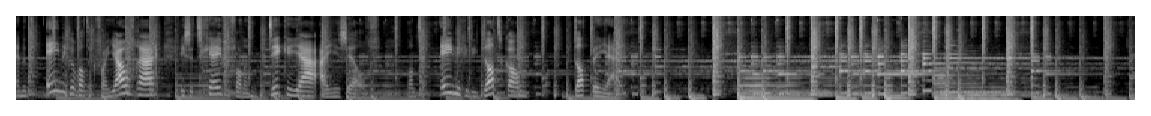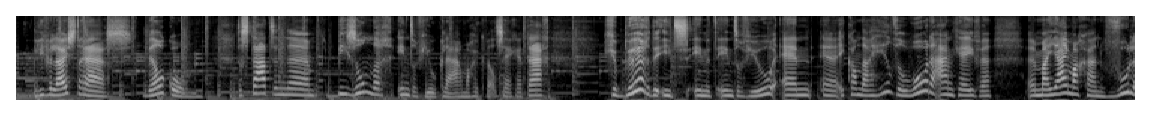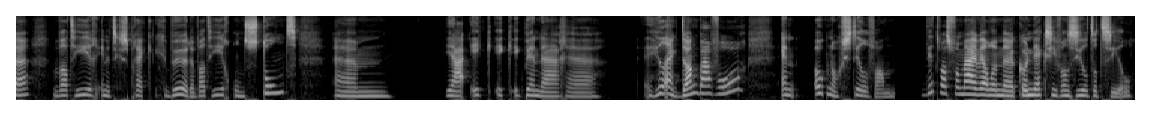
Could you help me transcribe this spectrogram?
En het enige wat ik van jou vraag is het geven van een dikke ja aan jezelf. Want de enige die dat kan, dat ben jij. Lieve luisteraars, welkom. Er staat een uh, bijzonder interview klaar, mag ik wel zeggen. Daar gebeurde iets in het interview en uh, ik kan daar heel veel woorden aan geven. Uh, maar jij mag gaan voelen wat hier in het gesprek gebeurde, wat hier ontstond. Um, ja, ik, ik, ik ben daar uh, heel erg dankbaar voor en ook nog stil van. Dit was voor mij wel een uh, connectie van ziel tot ziel.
